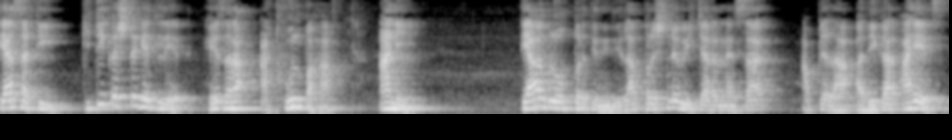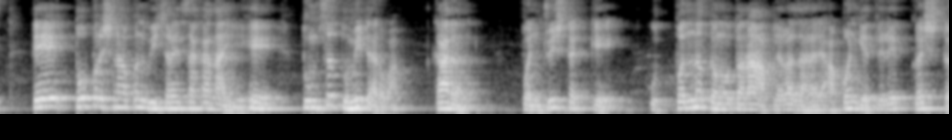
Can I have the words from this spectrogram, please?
त्यासाठी किती कष्ट घेतलेत हे जरा आठवून पहा आणि त्या लोकप्रतिनिधीला प्रश्न विचारण्याचा आपल्याला अधिकार आहेच. ते तो प्रश्न आपण विचारायचा का नाही हे तुमचं तुम्ही ठरवा. कारण पंचवीस टक्के उत्पन्न कमवताना आपल्याला झालेले आपण घेतलेले कष्ट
